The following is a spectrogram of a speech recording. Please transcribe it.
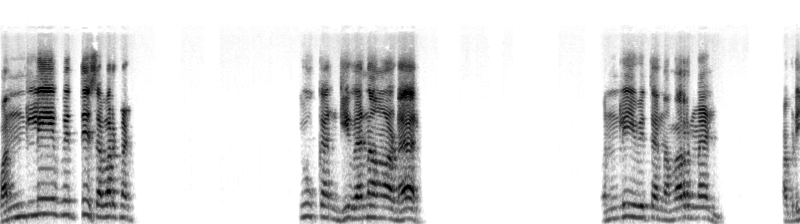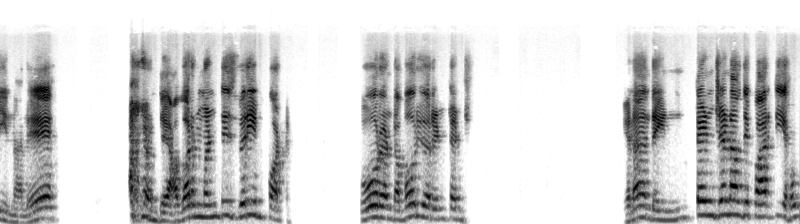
only with this averment you can give an order only with an averment அப்படின்னாலே the averment is very important or and about your intention ஏன்னா இந்த intention of the party how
